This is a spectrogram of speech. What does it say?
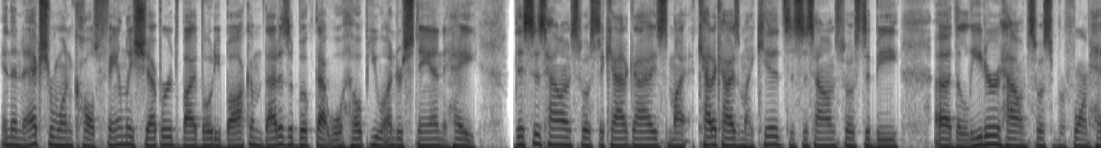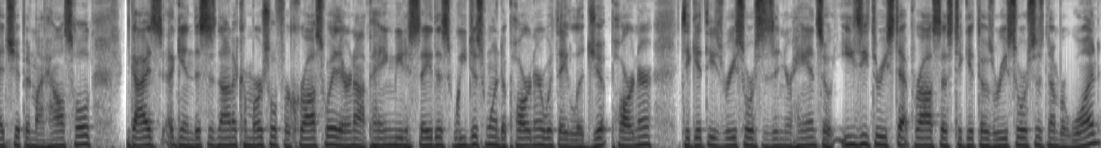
And then an extra one called Family Shepherds by Voddie Baucham. That is a book that will help you understand, hey, this is how I'm supposed to catechize my catechize my kids. This is how I'm supposed to be uh, the leader, how I'm supposed to perform headship in my household. Guys, again, this is not a commercial for Crossway. They're not paying me to say this. We just wanted to partner with a legit partner to get these resources in your hand. So easy three-step process to get those resources. Number one,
